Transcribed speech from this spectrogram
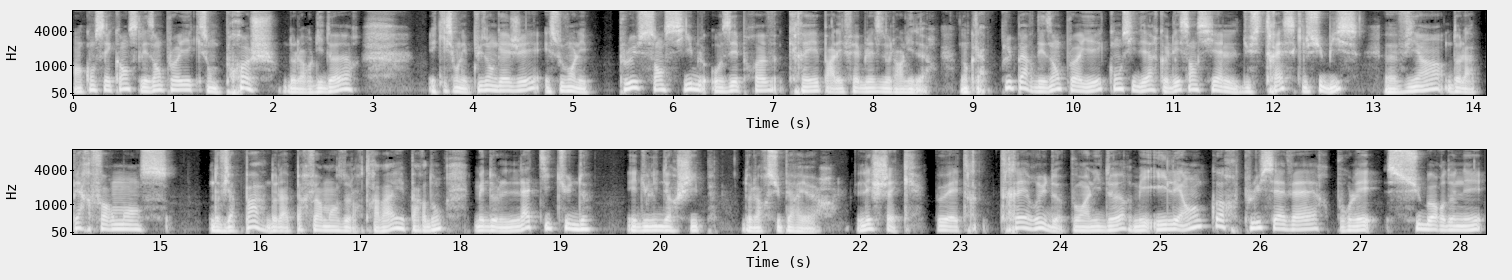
En conséquence, les employés qui sont proches de leur leader et qui sont les plus engagés et souvent les plus sensibles aux épreuves créées par les faiblesses de leur leader. Donc la plupart des employés considèrent que l'essentiel du stress qu'ils subissent euh, vient de la performance ne vient pas de la performance de leur travail, pardon, mais de l'attitude et du leadership de leurs supérieurs. L'échec peut être très rude pour un leader, mais il est encore plus sévère pour les subordonnés,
